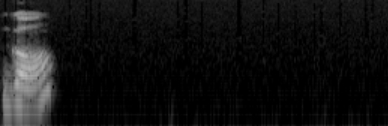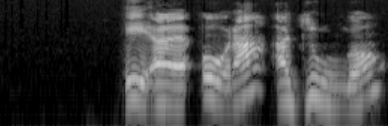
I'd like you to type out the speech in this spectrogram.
Go e eh, ora aggiungo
